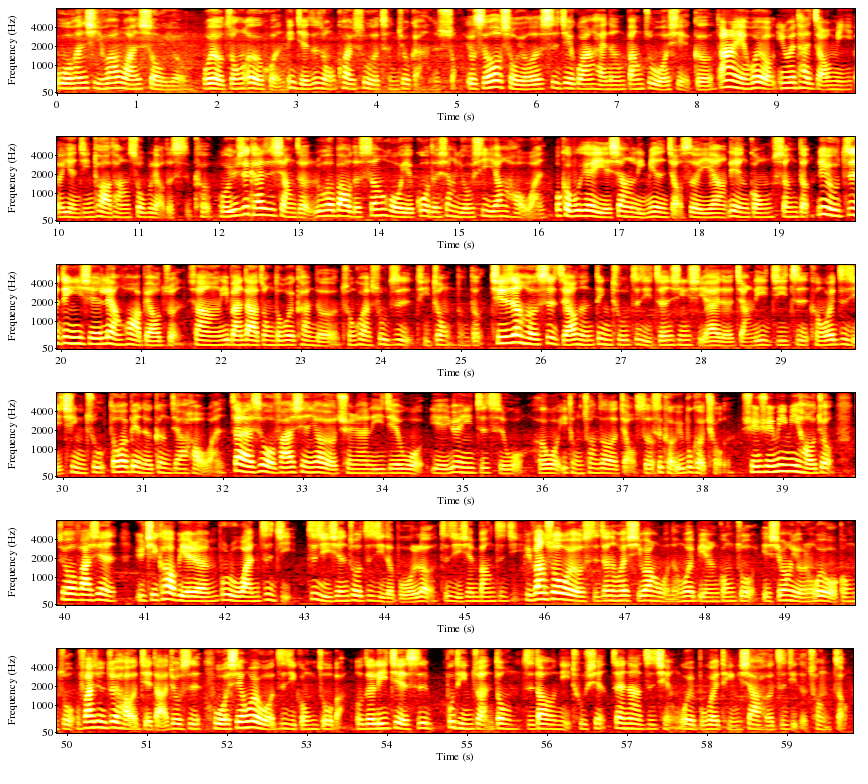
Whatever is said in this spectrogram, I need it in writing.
我很喜欢玩手游，我有中二魂，并且这种快速的成就感很爽。有时候手游的世界观还能帮助我写歌，当然也会有因为太着迷而眼睛脱汤受不了的时刻。我于是开始想着如何把我的生活也过得像游戏一样好玩。我可不可以也像里面的角色一样练功升等？例如制定一些量化标准，像一般大众都会看的存款数字、体重等等。其实任何事只要能定出自己真心喜爱的奖励机制，肯为自己。庆祝都会变得更加好玩。再来是我发现要有全然理解我，也愿意支持我和我一同创造的角色是可遇不可求的。寻寻觅觅好久，最后发现，与其靠别人，不如玩自己，自己先做自己的伯乐，自己先帮自己。比方说，我有时真的会希望我能为别人工作，也希望有人为我工作。我发现最好的解答就是我先为我自己工作吧。我的理解是不停转动，直到你出现在那之前，我也不会停下和自己的创造。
